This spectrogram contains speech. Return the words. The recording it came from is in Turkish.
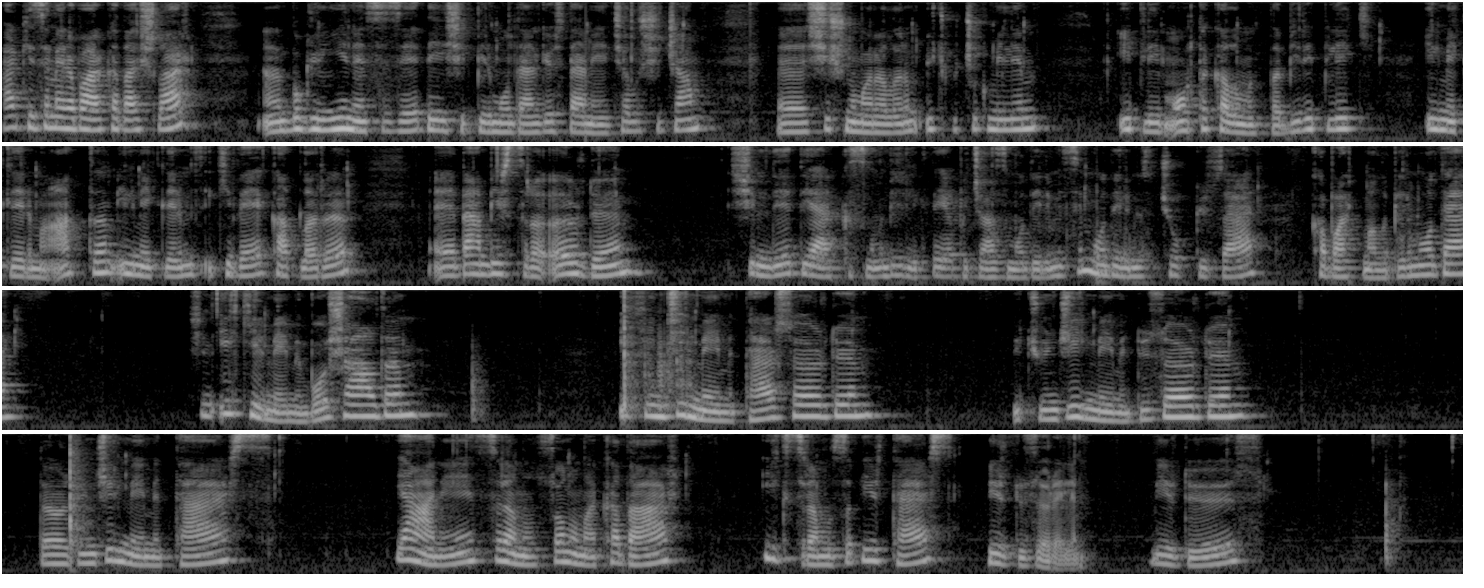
Herkese merhaba arkadaşlar. Ee, Bugün yine size değişik bir model göstermeye çalışacağım. Ee, Şiş numaralarım 3,5 milim. İpliğim orta kalınlıkta bir iplik. İlmeklerimi attım. İlmeklerimiz 2 ve katları. Ee, Ben bir sıra ördüm. Şimdi diğer kısmını birlikte yapacağız modelimizin. Modelimiz çok güzel. Kabartmalı bir model. Şimdi ilk ilmeğimi boşaldım. İkinci ilmeğimi ters ördüm. Üçüncü ilmeğimi düz ördüm. Dördüncü ilmeğimi ters. Yani sıranın sonuna kadar ilk sıramızı bir ters, bir düz örelim. Bir düz,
